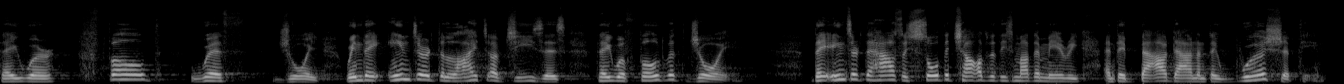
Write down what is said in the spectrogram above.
they were filled with joy. When they entered the light of Jesus, they were filled with joy. They entered the house, they saw the child with his mother Mary, and they bowed down and they worshiped him.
